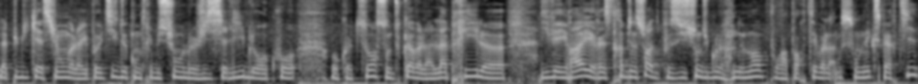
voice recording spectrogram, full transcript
la publication, voilà, les politiques de contribution au logiciel libre, le recours au code source. En tout cas, voilà, l'April euh, y veillera et restera bien sûr à disposition du gouvernement pour apporter voilà son expertise.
